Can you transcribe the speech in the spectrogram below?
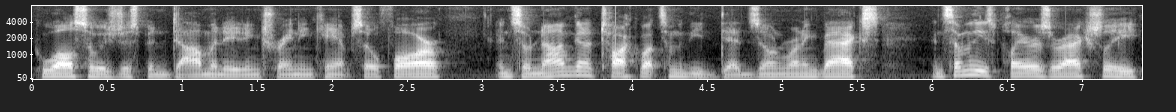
who also has just been dominating training camp so far. And so now I'm going to talk about some of the dead zone running backs. And some of these players are actually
